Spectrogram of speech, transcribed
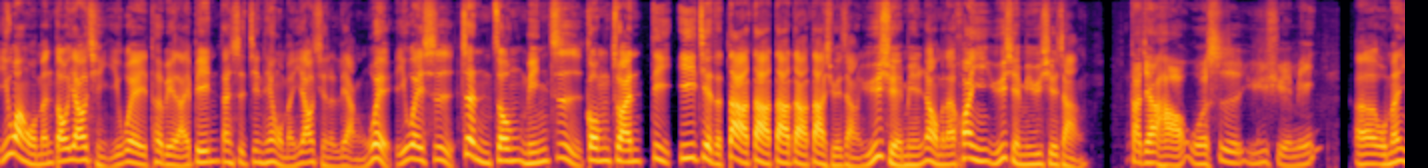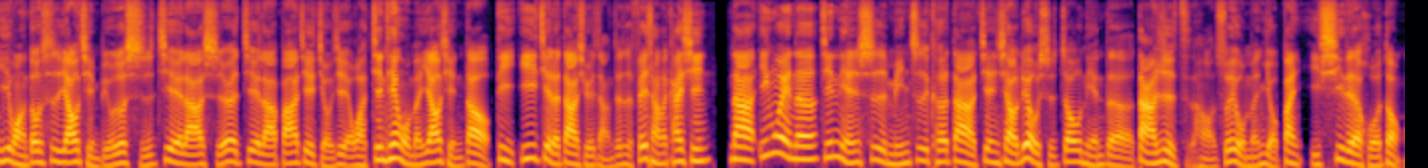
以往我们都邀请一位特别来宾，但是今天我们邀请了两位，一位是正宗明治工专第一届的大大大大大学长于雪明，让我们来欢迎于雪明于学长。大家好，我是于雪明。呃，我们以往都是邀请，比如说十届啦、十二届啦、八届、九届，哇，今天我们邀请到第一届的大学长，真是非常的开心。那因为呢，今年是明治科大建校六十周年的大日子哈，所以我们有办一系列的活动，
